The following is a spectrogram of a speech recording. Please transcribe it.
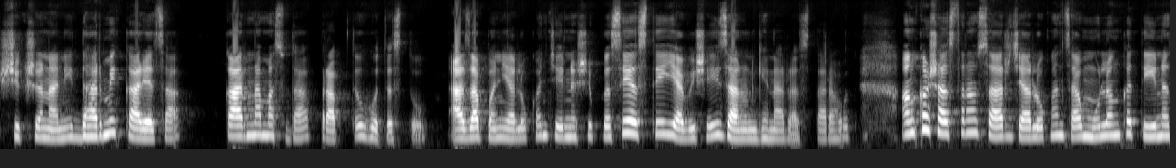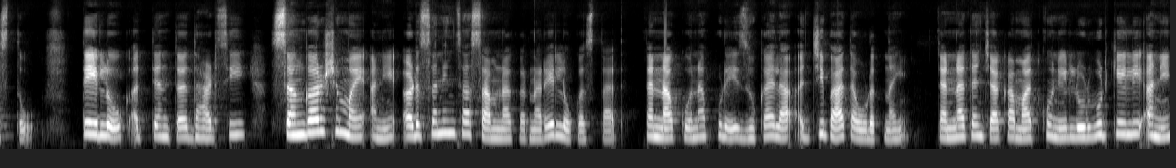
शिक्षण आणि धार्मिक कार्याचा कारनामासुद्धा प्राप्त होत असतो. आज आपण या लोकांचे नशीब कसे असते याविषयी जाणून घेणार असणार आहोत. अंकशास्त्रानुसार ज्या लोकांचा मूल अंक तीन असतो ते लोक अत्यंत धाडसी संघर्षमय आणि अडचणींचा सामना करणारे लोक असतात. त्यांना कोणापुढे झुकायला अजिबात आवडत नाही. त्यांना त्यांच्या कामात कोणी लुडबुड केली आणि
